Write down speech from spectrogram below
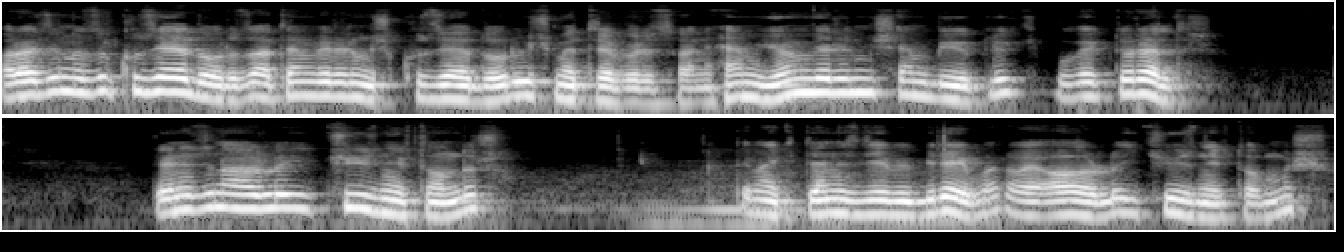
Aracın hızı kuzeye doğru zaten verilmiş. Kuzeye doğru 3 metre bölü saniye. Hem yön verilmiş hem büyüklük. Bu vektöreldir. Denizin ağırlığı 200 Newton'dur. Demek ki deniz diye bir birey var ve ağırlığı 200 Newton'muş.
